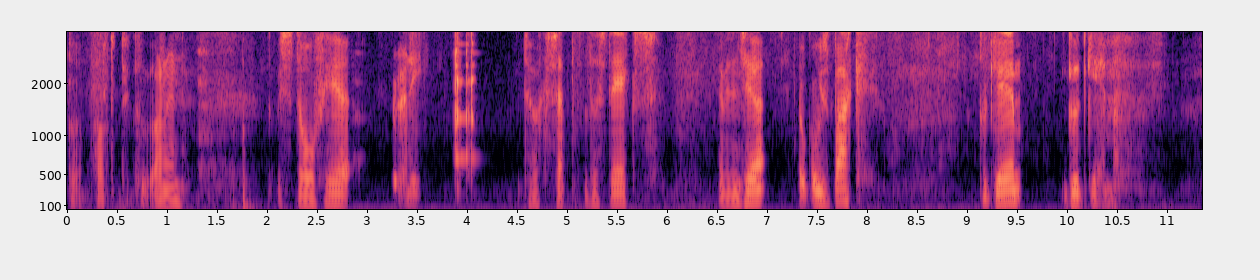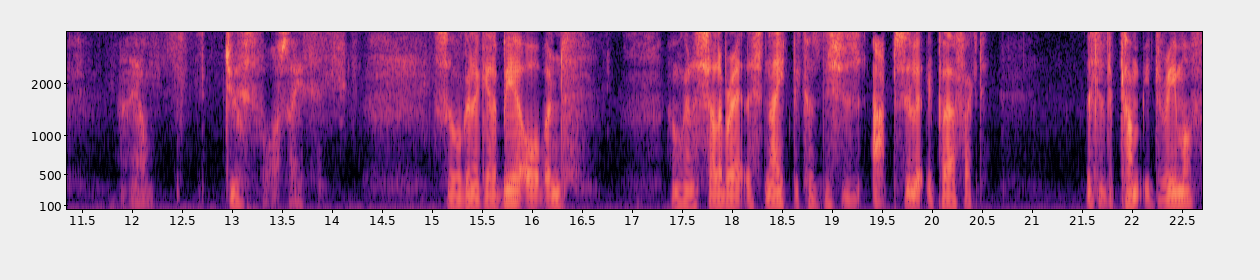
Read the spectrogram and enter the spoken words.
Got a pot to cook that in. Got my stove here ready to accept the steaks. Everything's here. Look who's back. Good game. Good game. Bruce Forsyth. So we're going to get a beer opened and we're going to celebrate this night because this is absolutely perfect. This is the camp you dream of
